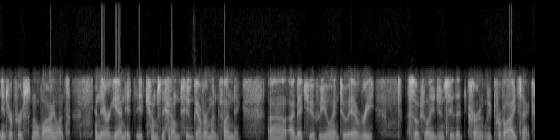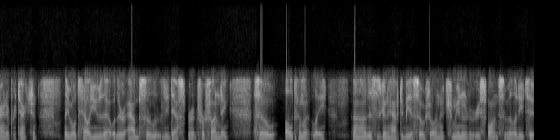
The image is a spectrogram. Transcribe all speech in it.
interpersonal violence. And there again, it, it comes down to government funding. Uh, I bet you if you went to every social agency that currently provides that kind of protection, they will tell you that they're absolutely desperate for funding. So ultimately, uh, this is going to have to be a social and a community responsibility to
